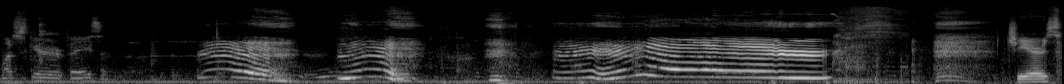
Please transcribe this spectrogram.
much scarier face and Cheers.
